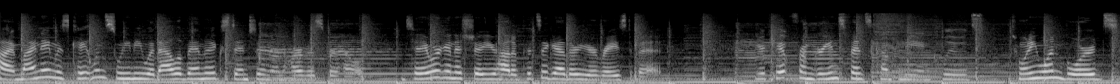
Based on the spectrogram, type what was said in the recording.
Hi, my name is Caitlin Sweeney with Alabama Extension and Harvest for Health. Today we're going to show you how to put together your raised bed. Your kit from Greens Fence Company includes 21 boards,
